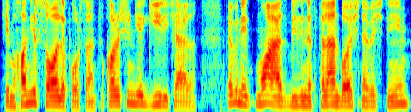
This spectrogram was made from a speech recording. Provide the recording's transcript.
که می‌خوان یه سوال پرسن تو کارشون یه گیری کردن. ببینید ما از business plan باش نوشتیم.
